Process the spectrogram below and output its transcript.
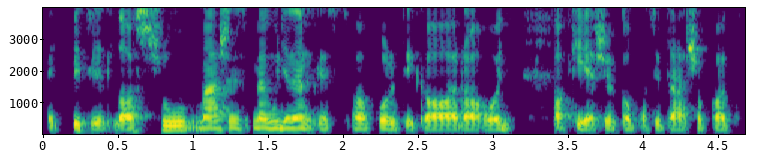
egy picit lassú, másrészt meg ugye nem készült a politika arra, hogy a kieső kapacitásokat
